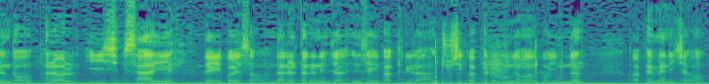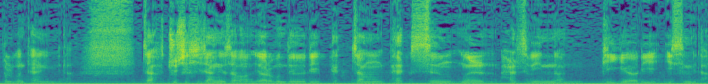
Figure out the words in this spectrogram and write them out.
2018년도 8월 24일 네이버에서 나를 따르는 자 인생이 바뀌리라 주식 카페를 운영하고 있는 카페 매니저 붉은 태양입니다. 자 주식 시장에서 여러분들이 백전 백승을 할 수 있는 비결이 있습니다.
